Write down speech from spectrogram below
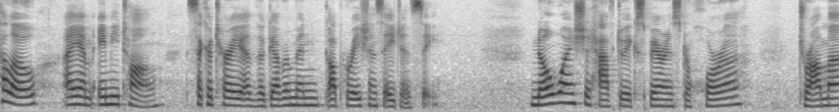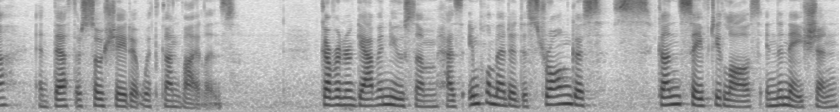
Hello, I am Amy Tong, Secretary of the Government Operations Agency. No one should have to experience the horror, drama, and death associated with gun violence. Governor Gavin Newsom has implemented the strongest gun safety laws in the nation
